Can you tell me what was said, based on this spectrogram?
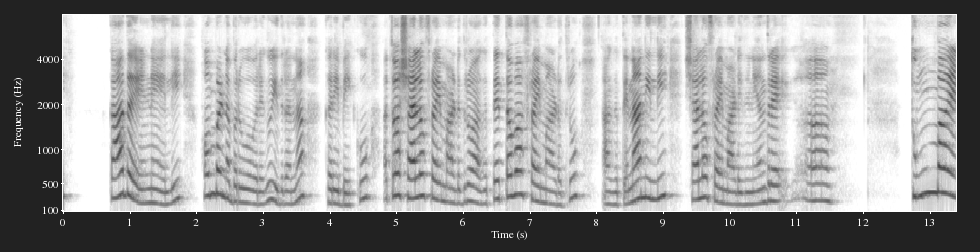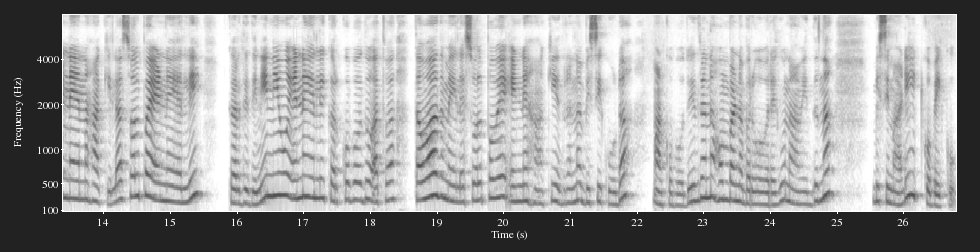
ಕಾದ ಎಣ್ಣೆಯಲ್ಲಿ ಹೊಂಬಣ್ಣ ಬರುವವರೆಗೂ ಇದನ್ನು ಕರಿಬೇಕು. ಅಥವಾ ಶ್ಯಾಲೋ ಫ್ರೈ ಮಾಡಿದ್ರೂ ಆಗುತ್ತೆ, ತವಾ ಫ್ರೈ ಮಾಡಿದ್ರೂ ಆಗುತ್ತೆ. ನಾನಿಲ್ಲಿ ಶ್ಯಾಲೋ ಫ್ರೈ ಮಾಡಿದ್ದೀನಿ. ಅಂದರೆ ತುಂಬ ಎಣ್ಣೆಯನ್ನು ಹಾಕಿಲ್ಲ, ಸ್ವಲ್ಪ ಎಣ್ಣೆಯಲ್ಲಿ ಕರೆದಿದ್ದೀನಿ. ನೀವು ಎಣ್ಣೆಯಲ್ಲಿ ಕರ್ಕೋಬೋದು ಅಥವಾ ತವಾದ ಮೇಲೆ ಸ್ವಲ್ಪವೇ ಎಣ್ಣೆ ಹಾಕಿ ಇದರನ್ನು ಬಿಸಿ ಕೂಡ ಮಾಡ್ಕೋಬೋದು. ಇದರನ್ನು ಹೊಂಬಣ್ಣ ಬರುವವರೆಗೂ ನಾವು ಇದನ್ನು ಬಿಸಿ ಮಾಡಿ ಇಟ್ಕೋಬೇಕು.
